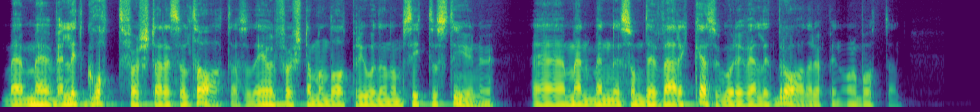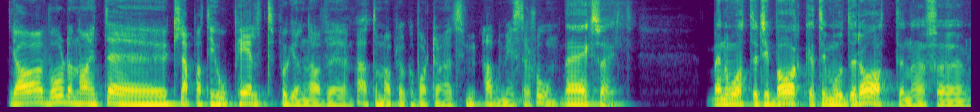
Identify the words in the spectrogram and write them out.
Med, med väldigt gott första resultat. Alltså det är väl första mandatperioden de sitter och styr nu. Eh, men, men som det verkar så går det väldigt bra där uppe i Norrbotten. Ja, vården har inte klappat ihop helt på grund av att de har plockat bort administration. Nej, exakt. Men åter tillbaka till Moderaterna. För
